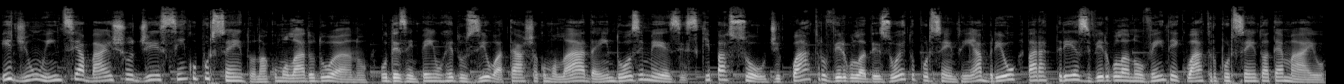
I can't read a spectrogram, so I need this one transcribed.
e de um índice abaixo de 5% no acumulado do ano ano. O desempenho reduziu a taxa acumulada em 12 meses, que passou de 4,18% em abril para 3,94% até maio.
